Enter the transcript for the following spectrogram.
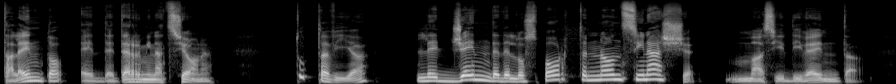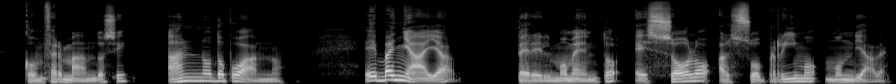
talento e determinazione. Tuttavia, leggende dello sport non si nasce, ma si diventa, confermandosi anno dopo anno. E Bagnaia, per il momento, è solo al suo primo mondiale.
